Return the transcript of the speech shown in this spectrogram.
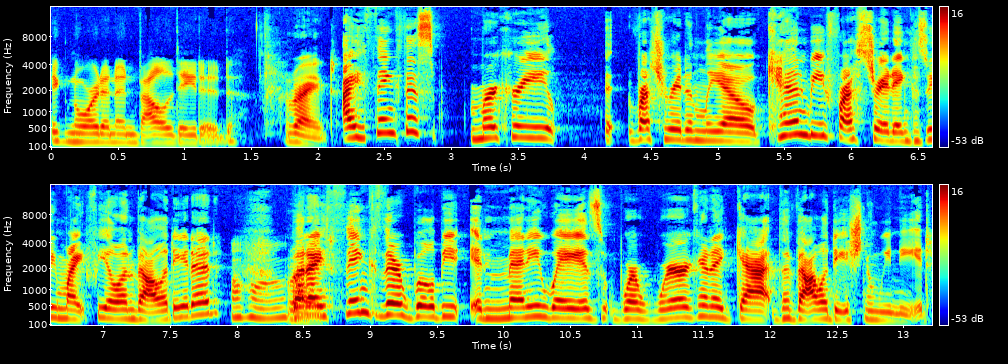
ignored and invalidated. Right. I think this Mercury uh, retrograde in Leo can be frustrating because we might feel invalidated. But I think there will be in many ways where we're going to get the validation we need.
